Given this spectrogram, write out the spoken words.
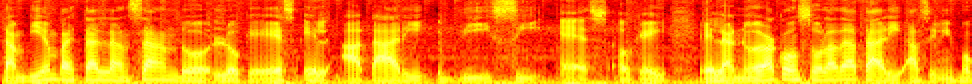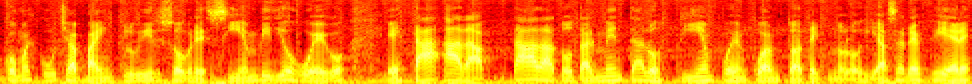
También va a estar lanzando lo que es el Atari VCS, ¿ok? Es la nueva consola de Atari, así mismo como escuchas, va a incluir sobre 100 videojuegos, está totalmente a los tiempos en cuanto a tecnología se refiere,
